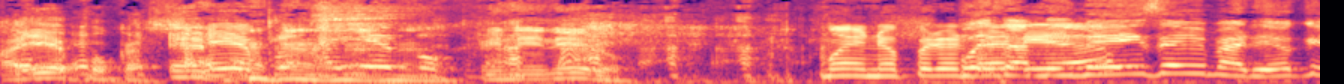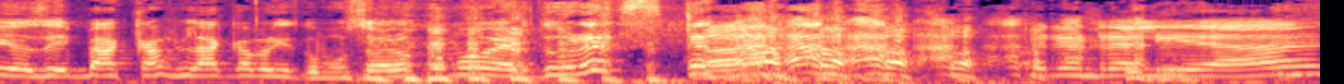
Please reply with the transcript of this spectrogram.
Hay épocas. Hay época. Hay época. En enero. Bueno, pero en Pues realidad... a mí me dice mi marido que yo soy vaca flaca porque como solo como verduras. Pero en realidad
